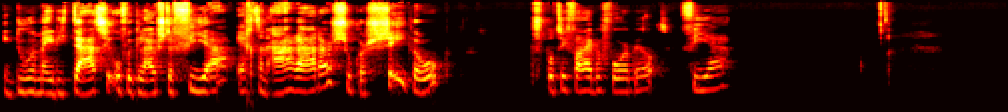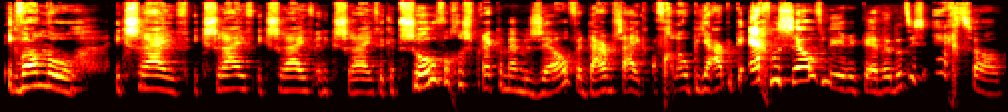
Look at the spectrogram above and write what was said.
Ik doe een meditatie of ik luister via. Echt een aanrader. Zoek er zeker op. Spotify bijvoorbeeld. Via. Ik wandel. Ik schrijf. Ik schrijf. Ik schrijf en ik schrijf. Ik heb zoveel gesprekken met mezelf. En daarom zei ik, afgelopen jaar heb ik echt mezelf leren kennen. Dat is echt zo.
